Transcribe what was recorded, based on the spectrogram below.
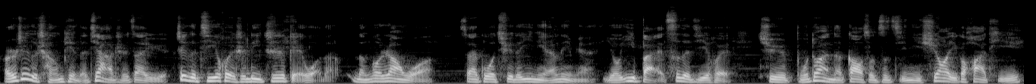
而这个成品的价值在于，这个机会是荔枝给我的，能够让我在过去的一年里面有一百次的机会，去不断的告诉自己，你需要一个话题，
